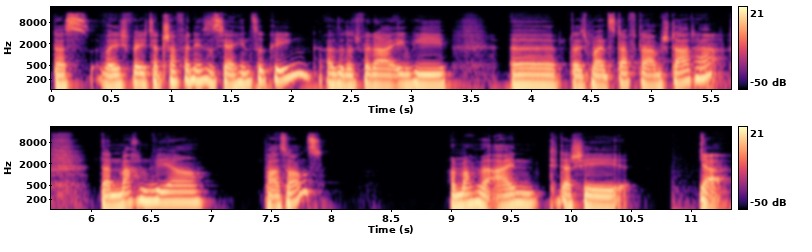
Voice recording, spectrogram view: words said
das, wenn ich, wenn ich das schaffe, nächstes Jahr hinzukriegen, also dass wir da irgendwie, äh, dass ich meinen Stuff da am Start habe, dann machen wir ein paar Songs. Dann machen wir einen Titashi ja,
